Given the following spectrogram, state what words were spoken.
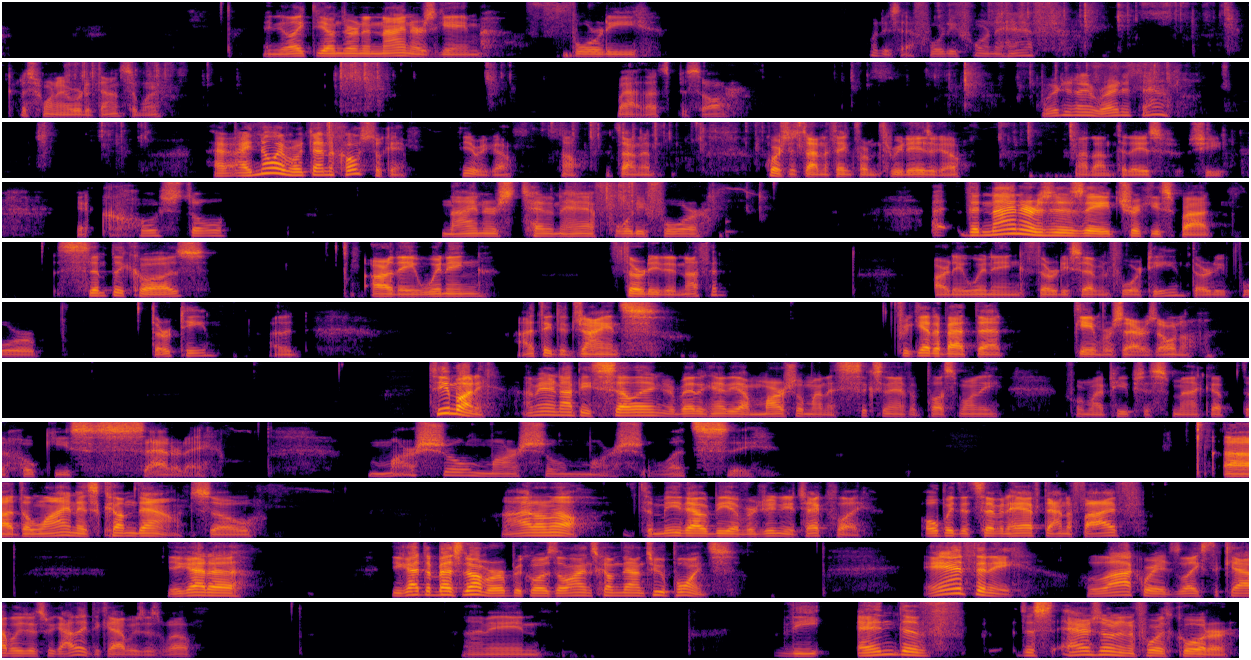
And you like the under in the Niners game, forty. What is that? 44 and a half. Could have sworn I wrote it down somewhere. Wow, that's bizarre. Where did I write it down? I, I know I wrote down the coastal game. Here we go. Oh, it's on a. Of course, it's on a thing from three days ago, not on today's sheet. Yeah, coastal. Niners 10 and a half, 44. Uh, the Niners is a tricky spot simply because are they winning 30 to nothing? Are they winning 37 14, 34 13? I, think the Giants forget about that game versus Arizona. T money. I may not be selling or betting heavy on Marshall minus six and a half at plus money for my peeps to smack up the Hokies Saturday. Marshall, Marshall, Marshall. Let's see. Uh, the line has come down. So I don't know. To me, that would be a Virginia Tech play. Opened at seven and a half, down to five. You gotta, you got the best number because the line's come down two points. Anthony Lockridge likes the Cowboys this week. I like the Cowboys as well. I mean, the end of this Arizona in the fourth quarter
